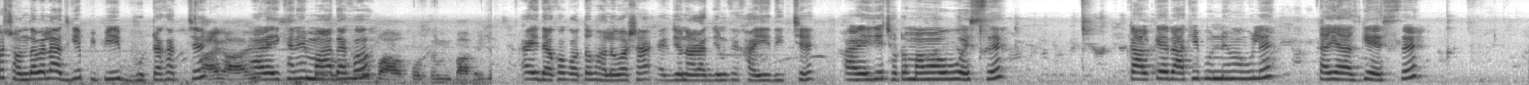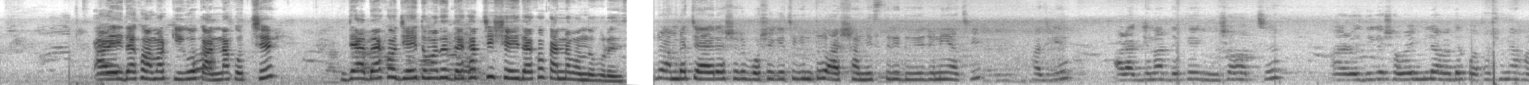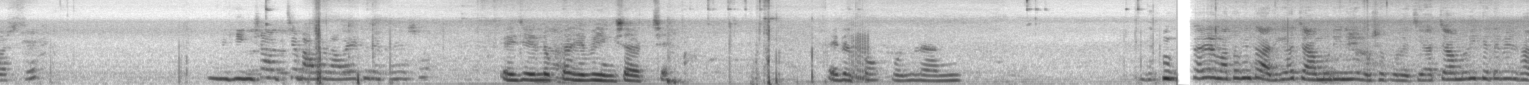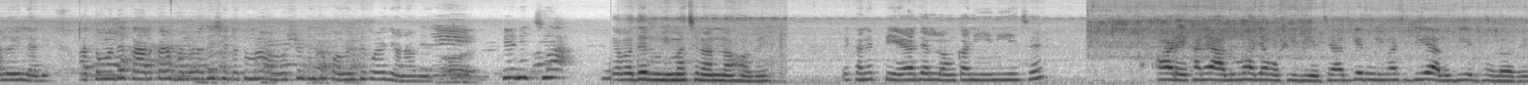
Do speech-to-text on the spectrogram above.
দেখো সন্ধ্যাবেলা আজকে পিপি ভুট্টা খাচ্ছে। আর এইখানে মা দেখো। এই দেখো কত ভালোবাসা। একজন আর একজনকে খাইয়ে দিচ্ছে। আর এই যে ছোট মামাবাবু এসছে। কালকে রাখি পূর্ণিমা বলে তাই আজকে এসছে। আর এই দেখো আমার কি গো কান্না করছে। যা দেখো যেই তোমাদের দেখাচ্ছি সেই দেখো কান্না বন্ধ করে দিচ্ছি। আমরা চায়ের আসরে বসে গেছি কিন্তু আর স্বামী স্ত্রী দুজনই আছি আজকে। আর একজন আর দেখে হিংসা হচ্ছে। আর ওইদিকে সবাই মিলে আমাদের কথা শুনে হাসছে। হিংসা হচ্ছে বাবা বাবা একটু দেখে আসো। এই যে লোকটা হেভি হিংসা হচ্ছে। এই দেখো বন্ধুরা আমি তাদের মতো কিন্তু আজকেও চামুড়ি নিয়ে বসে পড়েছি আর চামুড়ি খেতে বেশ ভালোই লাগে। আর তোমাদের কার কার ভালো লাগে সেটা তোমরা অবশ্যই কিন্তু কমেন্টে করে জানাবে। খেয়ে নিচ্ছি। আমাদের রুই মাছ রান্না হবে। এখানে পেঁয়াজ আর লঙ্কা নিয়ে নিয়েছে। আর এখানে আলু ভাজা বসিয়ে দিয়েছে। আজকে রুই মাছ দিয়ে আলু দিয়ে ঝোল হবে।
